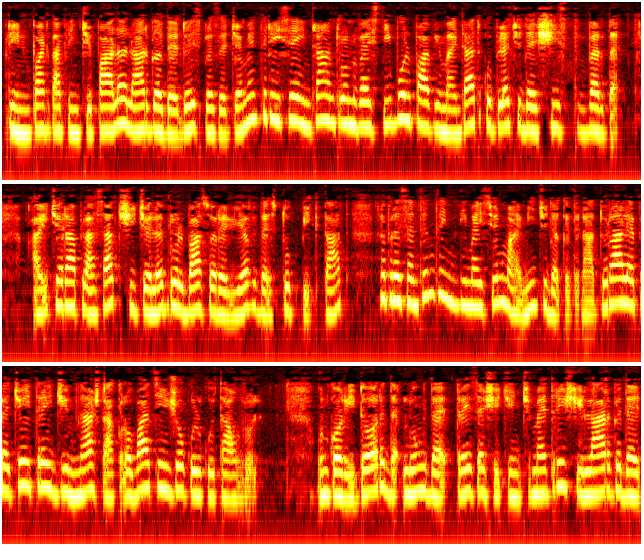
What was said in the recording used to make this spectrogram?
Prin poarta principală, largă de 12 metri, se intra într-un vestibul pavimentat cu pleci de șist verde. Aici era plasat și celebrul basorelief de stuc pictat, reprezentând în dimensiuni mai mici decât naturale pe cei trei gimnaști acrobați în jocul cu taurul. Un coridor de, lung de 35 metri și larg de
